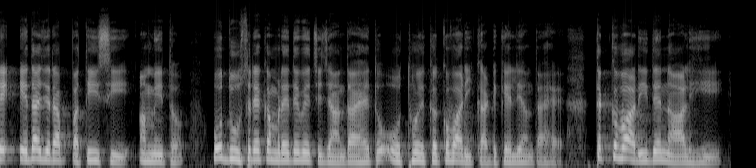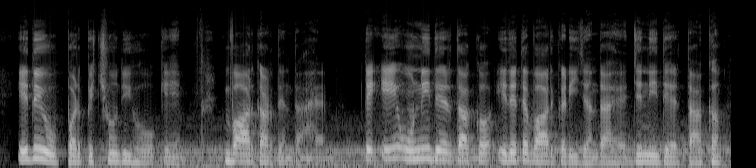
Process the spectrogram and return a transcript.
ਤੇ ਇਹਦਾ ਜਿਹੜਾ ਪਤੀ ਸੀ ਅਮਿਤ, ਉਹ ਦੂਸਰੇ ਕਮਰੇ ਦੇ ਵਿੱਚ ਜਾਂਦਾ ਹੈ ਤੇ ਉੱਥੋਂ ਇੱਕ ਕੁਹਾੜੀ ਕੱਢ ਕੇ ਲਿਆਉਂਦਾ ਹੈ। ਤੇ ਕੁਹਾੜੀ ਦੇ ਨਾਲ ਹੀ ਇਹਦੇ ਉੱਪਰ ਪਿੱਛੋਂ ਦੀ ਹੋ ਕੇ ਵਾਰ ਕਰ ਦਿੰਦਾ ਹੈ। ਤੇ ਇਹ ਉਨੀ ਦੇਰ ਤੱਕ ਇਹਦੇ ਤੇ ਵਾਰ ਕਰੀ ਜਾਂਦਾ ਹੈ ਜਿੰਨੀ ਦੇਰ ਤੱਕ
